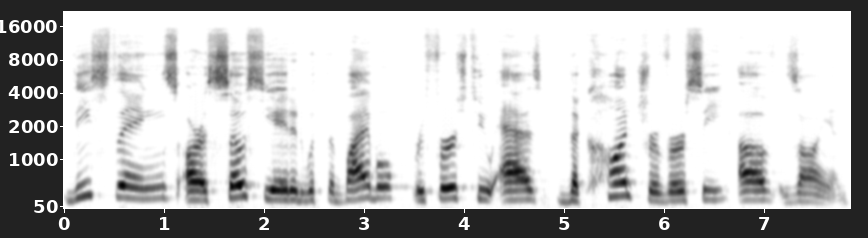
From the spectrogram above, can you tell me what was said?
These things are associated with the Bible refers to as the controversy of Zion.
